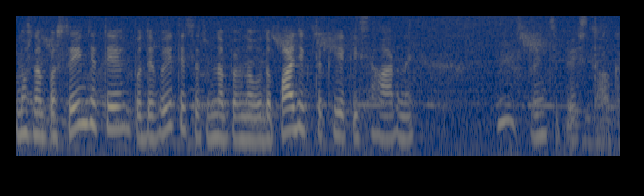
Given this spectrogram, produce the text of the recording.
можна посидіти, подивитися. Тут, напевно, водопадик такий якийсь гарний. Ну, в принципі, ось так.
